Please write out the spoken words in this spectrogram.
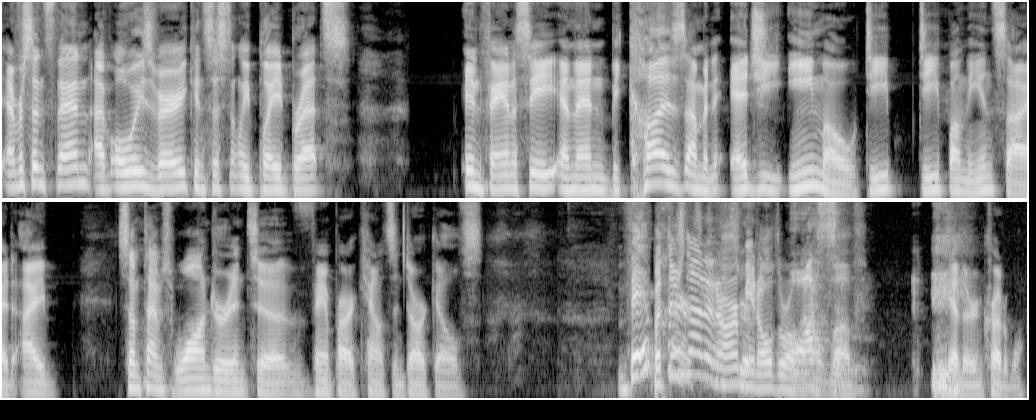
ever since then, I've always very consistently played Brett's in fantasy, and then because I'm an edgy emo, deep deep on the inside, I sometimes wander into vampire counts and dark elves. Vampire But there's not an army in Old World I don't love. Yeah, they're incredible.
